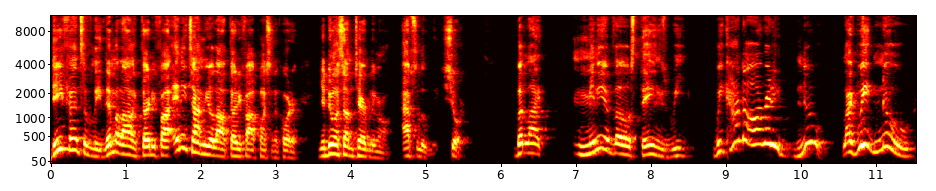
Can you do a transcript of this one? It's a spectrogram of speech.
defensively, them allowing 35, anytime you allow 35 points in the quarter, you're doing something terribly wrong. Absolutely. Sure. But like many of those things we we kind of already knew. Like we knew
